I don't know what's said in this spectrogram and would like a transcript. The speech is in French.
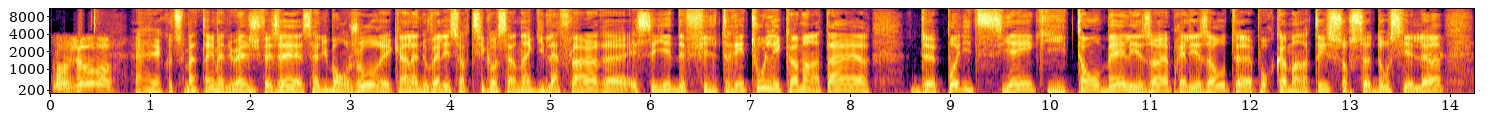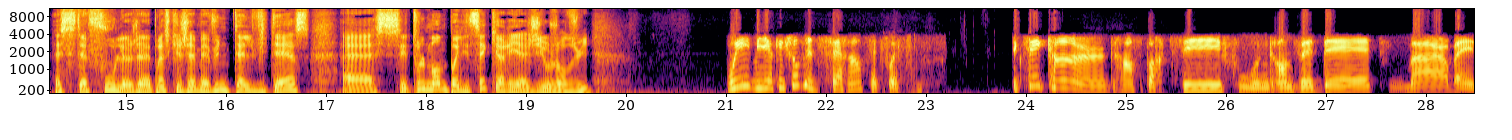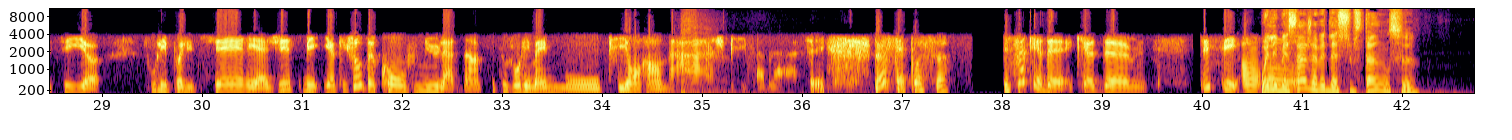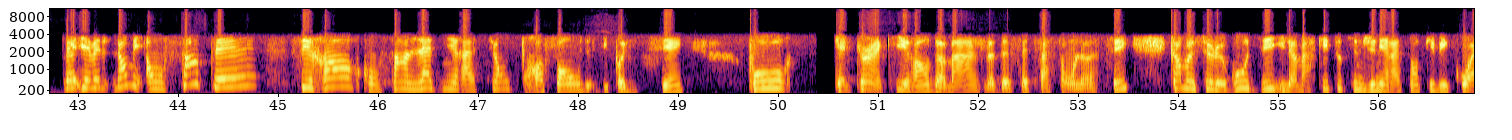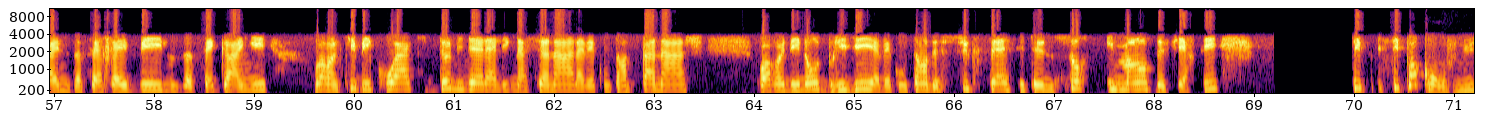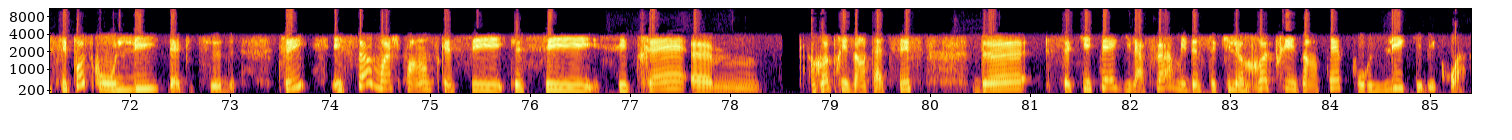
Bonjour. Euh, écoute, ce matin, Emmanuel, je faisais salut bonjour et quand la nouvelle est sortie concernant Guy Lafleur, euh, essayer de filtrer tous les commentaires de politiciens qui tombaient les uns après les autres euh, pour commenter sur ce dossier-là. Euh, C'était fou, là. J'avais presque jamais vu une telle vitesse. C'est tout le monde politique qui a réagi aujourd'hui. Oui, mais il y a quelque chose de différent cette fois-ci. Tu sais, quand un grand sportif ou une grande vedette ou meurt, ben, tu sais, il y a tous les politiciens réagissent, mais il y a quelque chose de convenu là-dedans. C'est toujours les mêmes mots, puis on rend hommage, puis blabla. t'sais. Là, c'est pas ça. C'est ça qu'il y a de, qu'il y a de, on, Oui, les messages avaient de la substance. Ben, y avait, non, mais on sentait, c'est rare qu'on sent l'admiration profonde des politiciens pour quelqu'un à qui ils rendent hommage là, de cette façon-là. Quand M. Legault dit il a marqué toute une génération de Québécois, il nous a fait rêver, il nous a fait gagner, voir un Québécois qui dominait la Ligue nationale avec autant de panache, voir un des nôtres briller avec autant de succès, c'était une source immense de fierté c'est pas convenu, c'est pas ce qu'on lit d'habitude, tu sais. Et ça, moi, je pense que c'est que c'est c'est très euh, représentatif de ce qu'était Guy Lafleur, mais de ce qu'il représentait pour les Québécois.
